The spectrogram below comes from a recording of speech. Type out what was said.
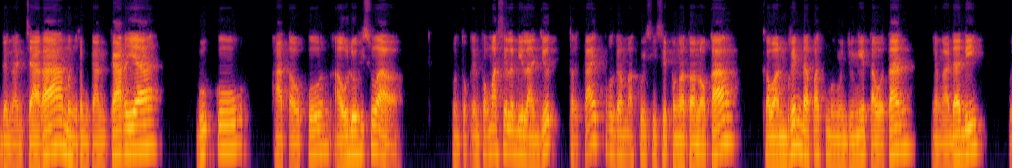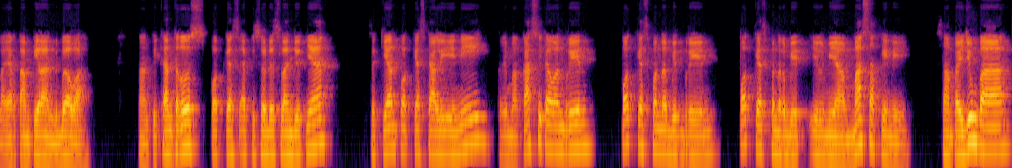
dengan cara mengirimkan karya, buku, ataupun audiovisual. Untuk informasi lebih lanjut terkait program akuisisi pengetahuan lokal, kawan BRIN dapat mengunjungi tautan yang ada di layar tampilan di bawah. Nantikan terus podcast episode selanjutnya. Sekian podcast kali ini. Terima kasih kawan BRIN. Podcast penerbit BRIN, podcast penerbit ilmiah masa kini. Sampai jumpa.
